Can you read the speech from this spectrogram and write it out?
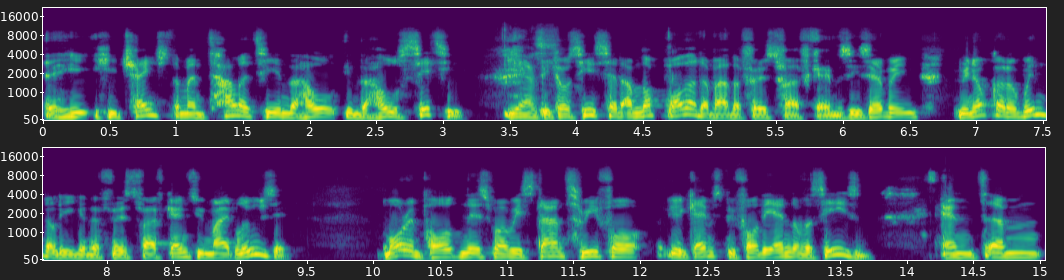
he, he changed the mentality in the whole, in the whole city. Yes. Because he said, I'm not bothered about the first five games. He said, we, we're not going to win the league in the first five games. We might lose it. More important is where we stand three, four games before the end of the season. And, um,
